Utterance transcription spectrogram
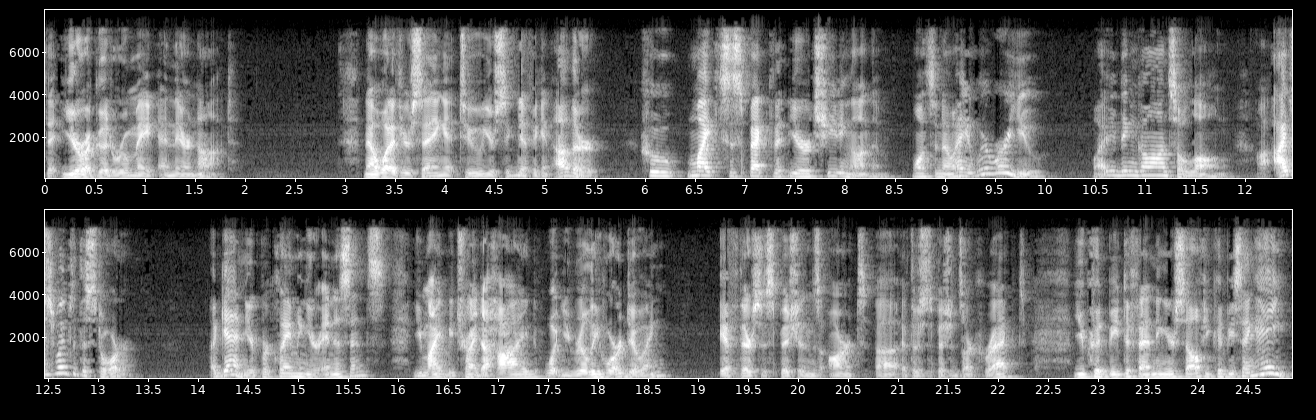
that you're a good roommate and they're not. Now, what if you're saying it to your significant other who might suspect that you're cheating on them? Wants to know, hey, where were you? Why have you been gone so long? I just went to the store. Again, you're proclaiming your innocence. You might be trying to hide what you really were doing if their suspicions aren't, uh, if their suspicions are correct. You could be defending yourself. You could be saying, hey,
